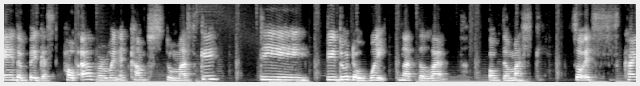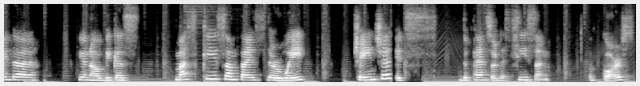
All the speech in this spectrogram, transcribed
and the biggest. However when it comes to muskie they they do the weight not the length of the muskie. So it's kind of you know because muskie sometimes their weight changes. It's depends on the season of course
